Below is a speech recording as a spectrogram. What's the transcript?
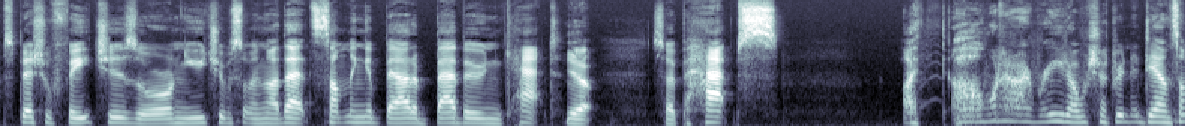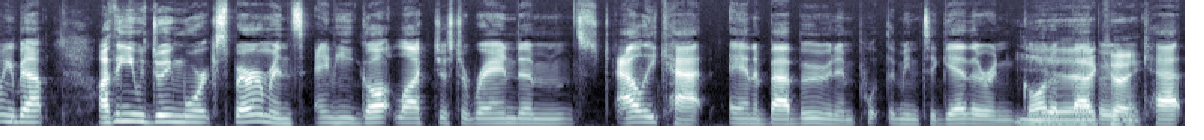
special features or on YouTube or something like that. Something about a baboon cat. yeah. So perhaps. I th- oh, what did I read? I wish I'd written it down. Something about I think he was doing more experiments, and he got like just a random alley cat and a baboon, and put them in together, and got a Yeah, baboon okay. cat.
